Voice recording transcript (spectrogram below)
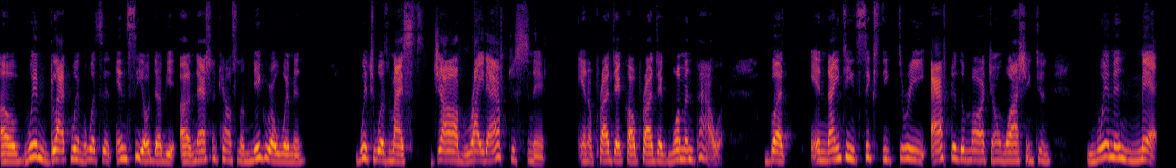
of Women, Black Women, what's it, NCOW, uh, National Council of Negro Women, which was my job right after SNCC in a project called Project Woman Power. But in 1963, after the March on Washington, women met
